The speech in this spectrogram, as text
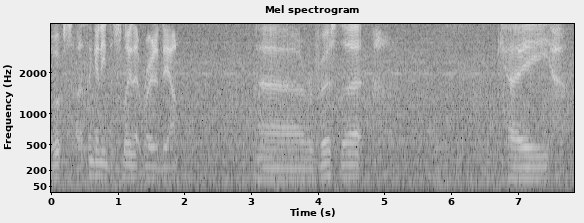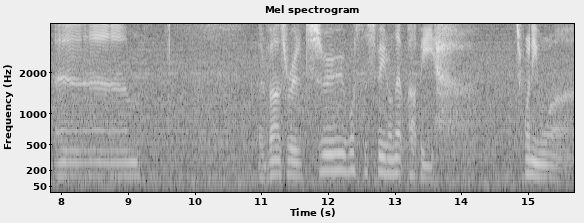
Whoops, I think I need to slow that rotor down. Uh, reverse that. Okay. Um, advanced rotor 2. What's the speed on that puppy? 21.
